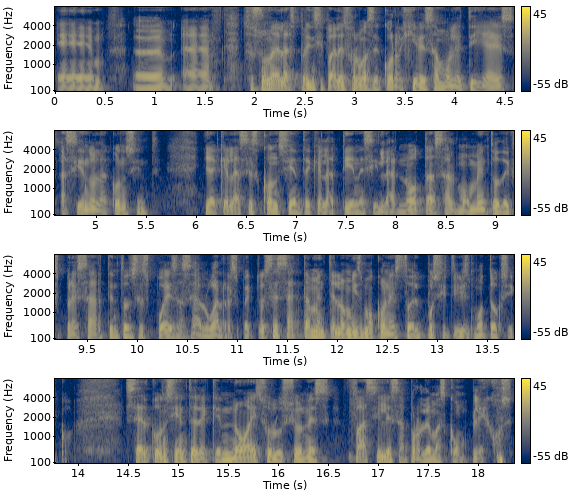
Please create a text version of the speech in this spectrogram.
Entonces, una de las principales formas de corregir esa muletilla es haciéndola consciente. Ya que la haces consciente que la tienes y la notas al momento de expresarte, entonces puedes hacer algo al respecto. Es exactamente lo mismo con esto del positivismo tóxico. Ser consciente de que no hay soluciones fáciles a problemas complejos.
